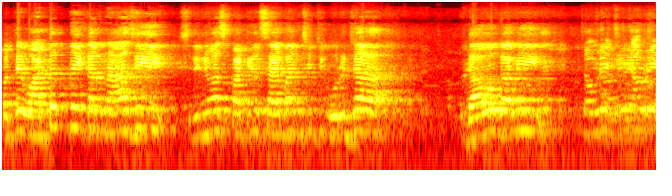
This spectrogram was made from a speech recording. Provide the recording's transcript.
पण ते वाटत नाही कारण आजही श्रीनिवास पाटील साहेबांची जी ऊर्जा गावोगावी चौऱ्याऐंशी.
